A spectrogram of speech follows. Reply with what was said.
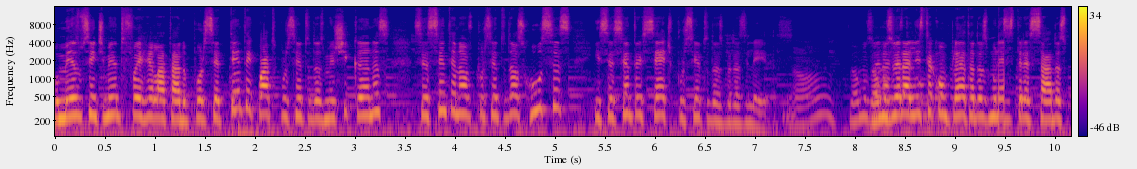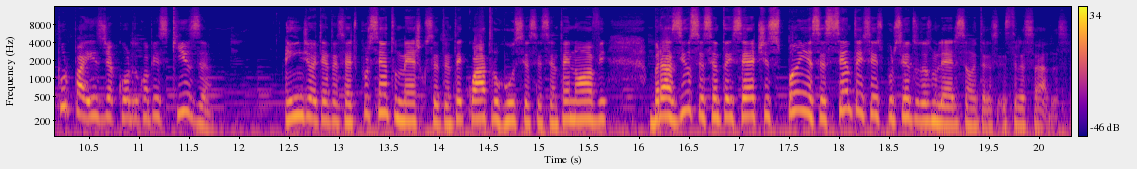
O mesmo sentimento foi relatado por 74% das mexicanas, 69% das russas e 67% das brasileiras. Não. Vamos, Vamos ver a lista completa das mulheres estressadas por país de acordo com a pesquisa. Índia 87%, México 74%, Rússia 69%, Brasil 67%, Espanha 66% das mulheres são estressadas.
